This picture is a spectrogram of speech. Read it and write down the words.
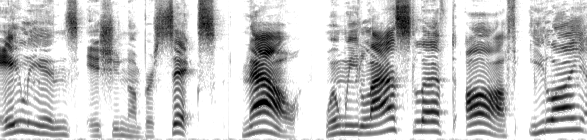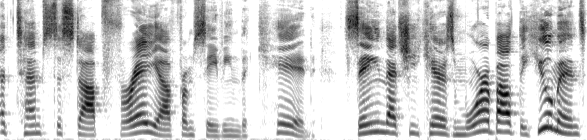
Aliens issue number six. Now, when we last left off, Eli attempts to stop Freya from saving the kid, saying that she cares more about the humans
